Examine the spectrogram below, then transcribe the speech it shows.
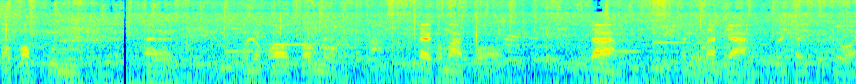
ขอขอบคุณอ่อพลพสองหน่วยที่ได้เข้ามาก่อสร้างถนนลาดยางไว้ใช้สัญจร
